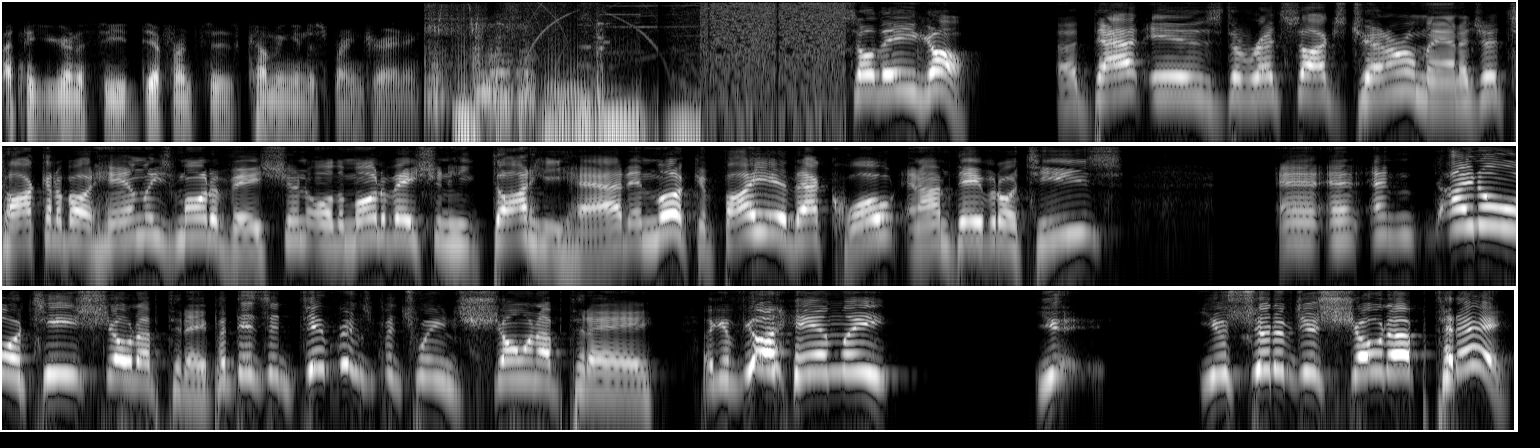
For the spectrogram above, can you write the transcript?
I think you're going to see differences coming into spring training. So there you go. Uh, that is the Red Sox general manager talking about Hanley's motivation or the motivation he thought he had. And look, if I hear that quote and I'm David Ortiz, and, and, and I know Ortiz showed up today, but there's a difference between showing up today. Like if you're Hanley, you you should have just showed up today.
